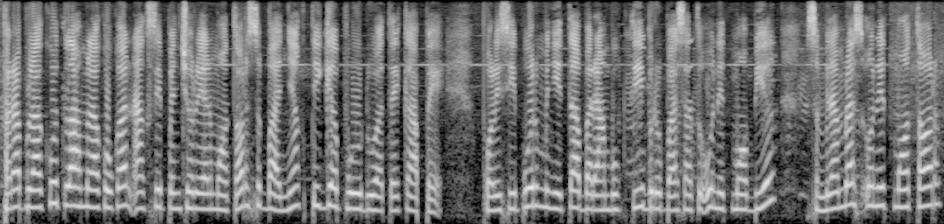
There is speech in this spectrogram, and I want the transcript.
Para pelaku telah melakukan aksi pencurian motor sebanyak 32 TKP. Polisi pun menyita barang bukti berupa satu unit mobil, 19 unit motor,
